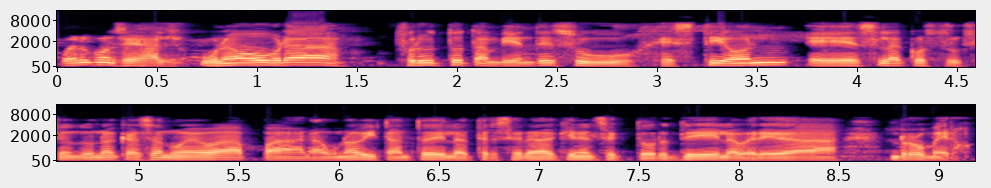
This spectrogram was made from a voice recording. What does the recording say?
Bueno, concejal, una obra fruto también de su gestión es la construcción de una casa nueva para un habitante de la tercera edad aquí en el sector de la vereda Romero.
